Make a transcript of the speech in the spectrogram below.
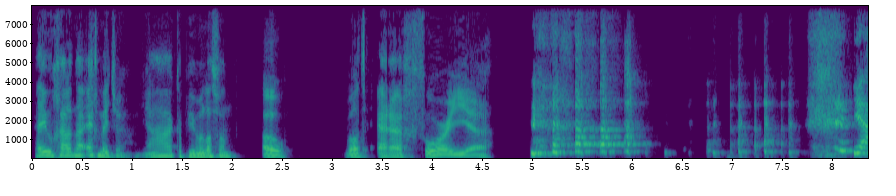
hey, hoe gaat het nou echt met je? Ja, ik heb hier wel last van. Oh, wat erg voor je. ja,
